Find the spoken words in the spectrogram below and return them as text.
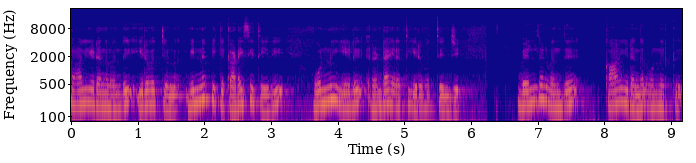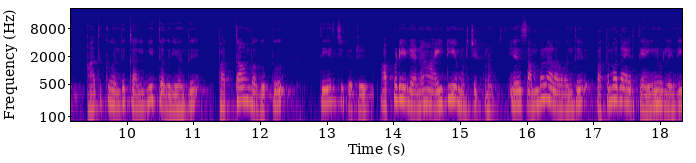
காலியிடங்கள் வந்து இருபத்தி ஒன்று விண்ணப்பிக்க கடைசி தேதி ஒன்று ஏழு ரெண்டாயிரத்தி இருபத்தஞ்சி. வெல்டர் வந்து காலியிடங்கள் ஒன்று இருக்குது அதுக்கு வந்து கல்வி தகுதி வந்து பத்தாம் வகுப்பு தேர்ச்சி பெற்று. அப்படி இல்லைன்னா ஐடிஐ முடிச்சிருக்கணும். இது சம்பள அளவு வந்து பத்தொன்பதாயிரத்தி ஐநூறுலேருந்து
